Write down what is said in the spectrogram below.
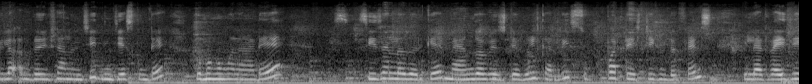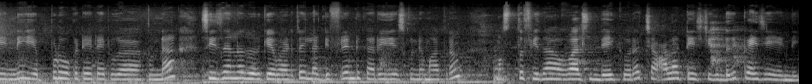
ఇలా రెండు నిమిషాల నుంచి దించేసుకుంటే గుమగుమలాడే సీజన్లో దొరికే మ్యాంగో వెజిటేబుల్ కర్రీ సూపర్ టేస్టీగా ఉంటుంది ఫ్రెండ్స్. ఇలా ట్రై చేయండి. ఎప్పుడు ఒకటే టైపు కాకుండా సీజన్లో దొరికే వాటితో ఇలా డిఫరెంట్ కర్రీ చేసుకుంటే మాత్రం మస్తు ఫిదా అవ్వాల్సిందే కూర. చాలా టేస్టీగా ఉంటుంది. ట్రై చేయండి.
